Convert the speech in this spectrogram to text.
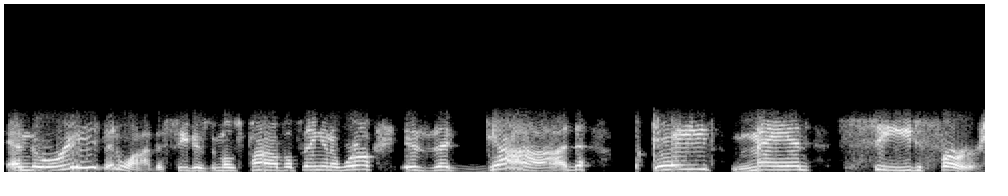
and the reason why the seed is the most powerful thing in the world is that God gave man seed first.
